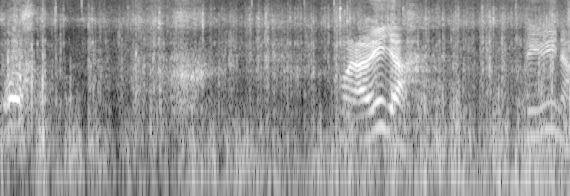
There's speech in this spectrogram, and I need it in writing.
¡Oh! Maravilla, divina.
